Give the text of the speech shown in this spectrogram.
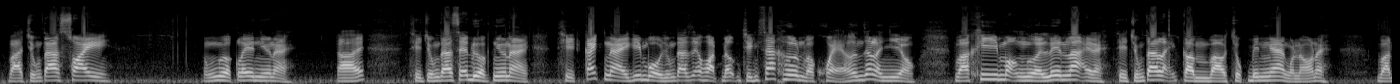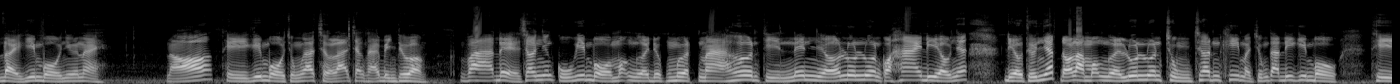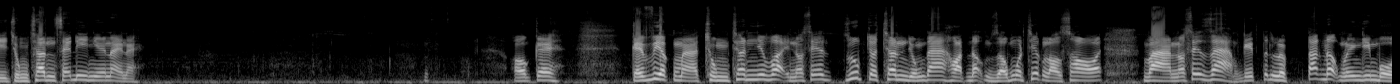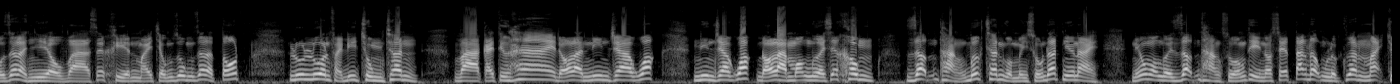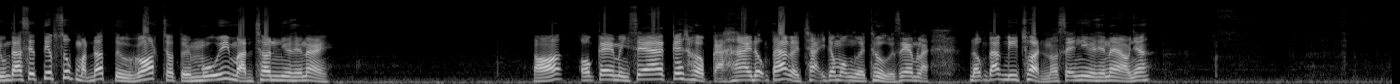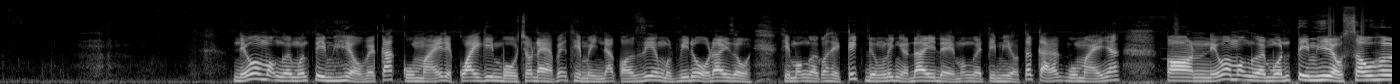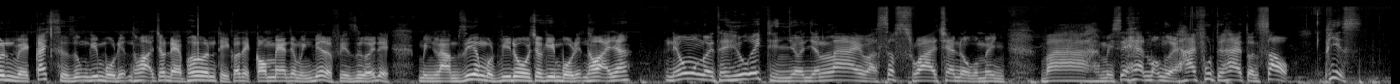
Và chúng ta xoay nó ngược lên như này. Đấy thì chúng ta sẽ được như này. Thì cách này gimbal chúng ta sẽ hoạt động chính xác hơn và khỏe hơn rất là nhiều. Và khi mọi người lên lại này, Thì chúng ta lại cầm vào trục bên ngang của nó này Và đẩy gimbal như thế này. Đó, thì gimbal chúng ta trở lại trạng thái bình thường. Và để cho những cú gimbal mọi người được mượt mà hơn thì nên nhớ luôn luôn có hai điều nhé. Điều thứ nhất đó là mọi người luôn luôn trùng chân khi mà chúng ta đi gimbal. Thì trùng chân sẽ đi như thế này này. Ok cái việc mà trùng chân như vậy nó sẽ giúp cho chân chúng ta hoạt động giống một chiếc lò xo ấy, và nó sẽ giảm cái lực tác động lên gimbal rất là nhiều và sẽ khiến máy chống rung rất là tốt. Luôn luôn phải đi trùng chân. Và cái thứ hai đó là ninja walk. Ninja walk đó là mọi người sẽ không dậm thẳng bước chân của mình xuống đất như này. Nếu mọi người dậm thẳng xuống thì nó sẽ tác động lực rất là mạnh. Chúng ta sẽ tiếp xúc mặt đất từ gót cho tới mũi, mặt chân như thế này đó, ok mình sẽ kết hợp cả hai động tác để chạy cho mọi người thử xem là động tác đi chuẩn nó sẽ như thế nào nhé Nếu mà mọi người muốn tìm hiểu về các cú máy để quay gimbal cho đẹp ấy thì mình đã có riêng một video ở đây rồi thì mọi người có thể kích đường link ở đây để mọi người tìm hiểu tất cả các cú máy nhé. Còn nếu mà mọi người muốn tìm hiểu sâu hơn về cách sử dụng gimbal điện thoại cho đẹp hơn thì có thể comment cho mình biết ở phía dưới để mình làm riêng một video cho gimbal điện thoại nhé. Nếu mọi người thấy hữu ích thì nhớ nhấn like và subscribe channel của mình. Và mình sẽ hẹn mọi người 2 phút thứ hai tuần sau. Peace!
